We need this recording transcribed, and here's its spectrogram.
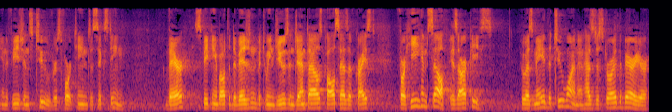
in Ephesians 2, verse 14 to 16. There, speaking about the division between Jews and Gentiles, Paul says of Christ, For he himself is our peace, who has made the two one and has destroyed the barrier,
